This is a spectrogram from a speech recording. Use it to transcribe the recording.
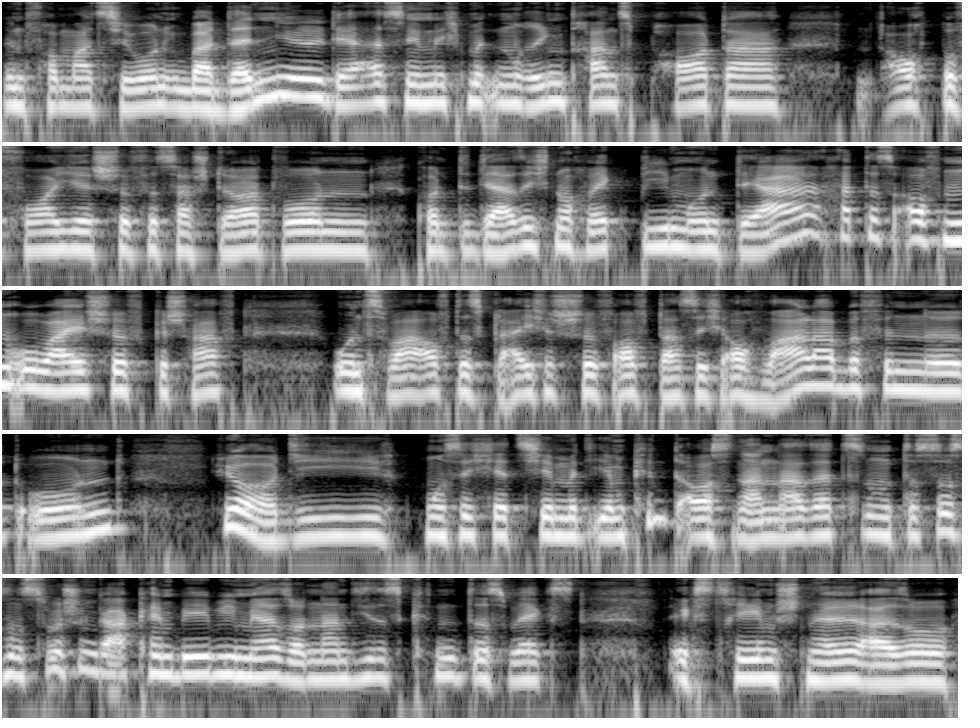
Informationen über Daniel. Der ist nämlich mit einem Ringtransporter, auch bevor hier Schiffe zerstört wurden, konnte der sich noch wegbeamen und der hat es auf ein OY-Schiff geschafft. Und zwar auf das gleiche Schiff, auf das sich auch Wala befindet. Und ja, die muss sich jetzt hier mit ihrem Kind auseinandersetzen. Und das ist inzwischen gar kein Baby mehr, sondern dieses Kind, das wächst extrem schnell. Also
